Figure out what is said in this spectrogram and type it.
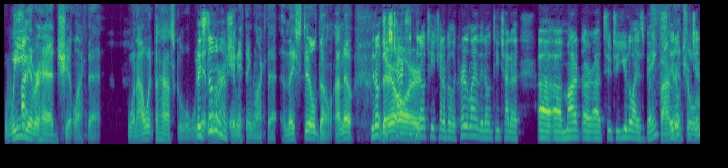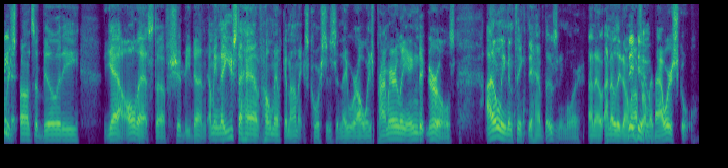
We I- never had shit like that. When I went to high school, we They didn't still don't have shit like anything like that. and they still don't. I know. they don't There teach taxes. are- They don't teach how to build a credit line. They don't teach how to uh, uh monitor uh, to to utilize banks. they don't financial responsibility. Yeah, all that stuff should be done. I mean, they used to have home economics courses, and they were always primarily aimed at girls. I don't even think they have those anymore. I know. I know they don't They offer do. them at our school.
